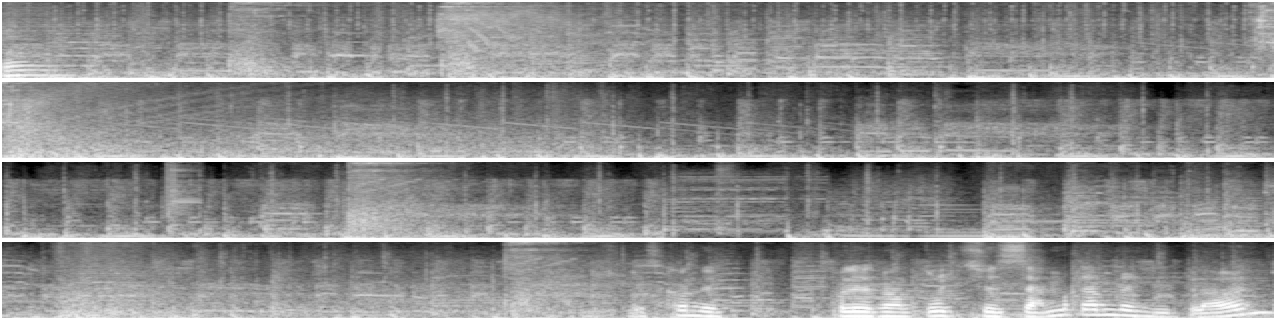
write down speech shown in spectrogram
Das konnte ich. Wollte mal durch zusammenrempeln, die blauen.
